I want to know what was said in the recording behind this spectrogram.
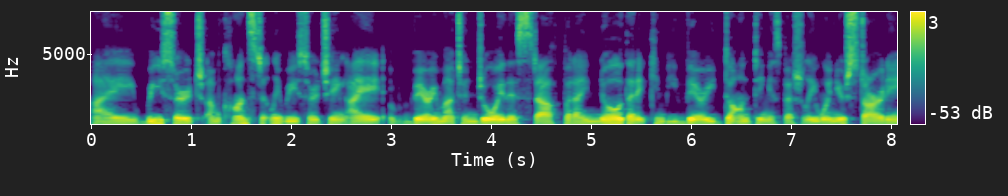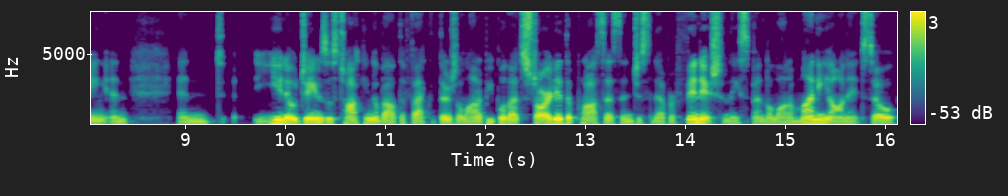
I research, I'm constantly researching. I very much enjoy this stuff, but I know that it can be very daunting especially when you're starting and and you know, James was talking about the fact that there's a lot of people that started the process and just never finish and they spend a lot of money on it. So,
